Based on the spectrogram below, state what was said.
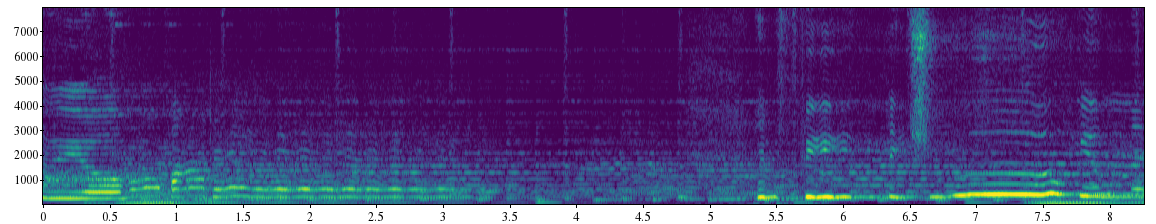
your body and feel each move you make.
